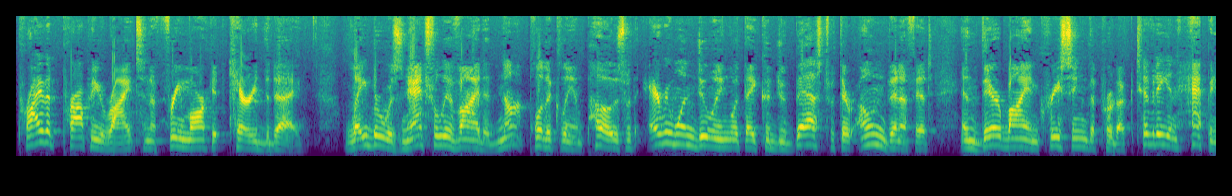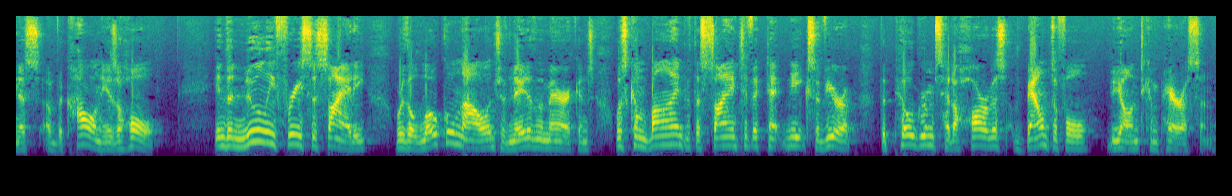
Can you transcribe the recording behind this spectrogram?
Private property rights and a free market carried the day. Labor was naturally divided, not politically imposed, with everyone doing what they could do best with their own benefit and thereby increasing the productivity and happiness of the colony as a whole. In the newly free society, where the local knowledge of Native Americans was combined with the scientific techniques of Europe, the pilgrims had a harvest bountiful beyond comparison.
